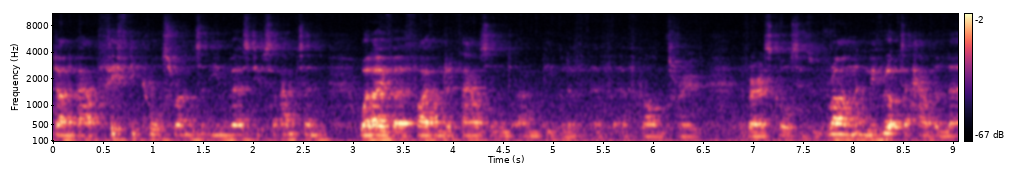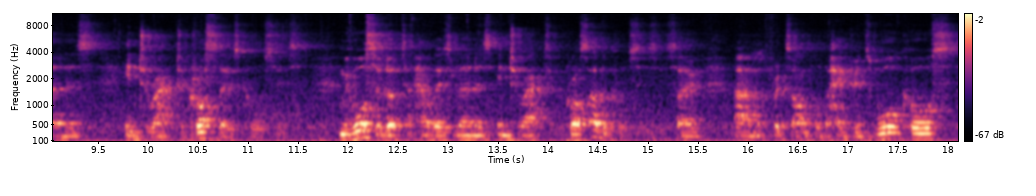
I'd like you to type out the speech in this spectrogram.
done about 50 course runs at the University of Southampton. Well over 500,000 um, people have, have, have gone through the various courses we've run, and we've looked at how the learners interact across those courses. And we've also looked at how those learners interact across other courses. So, um, for example, the Hadrian's Wall course,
